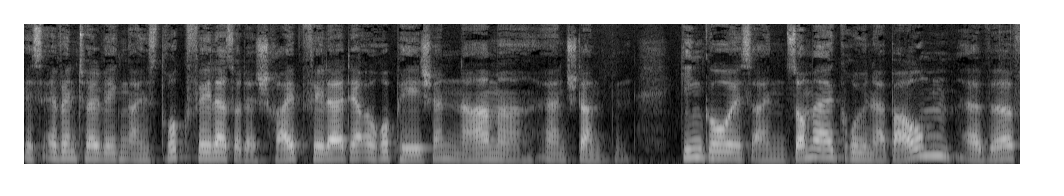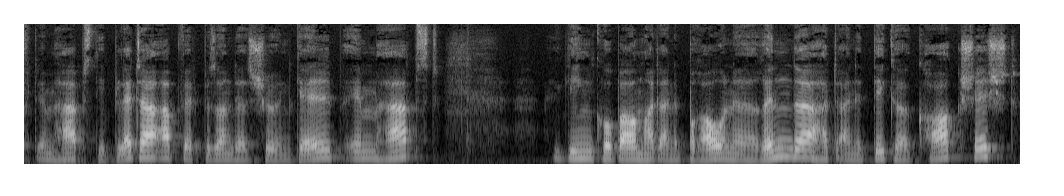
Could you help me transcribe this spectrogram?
ist eventuell wegen eines Druckfehlers oder Schreibfehler der europäische Name entstanden. Ginkgo ist ein sommergrüner Baum. Er wirft im Herbst die Blätter ab, wird besonders schön gelb im Herbst. Ginkgo-Baum hat eine braune Rinde, hat eine dicke Korkschicht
